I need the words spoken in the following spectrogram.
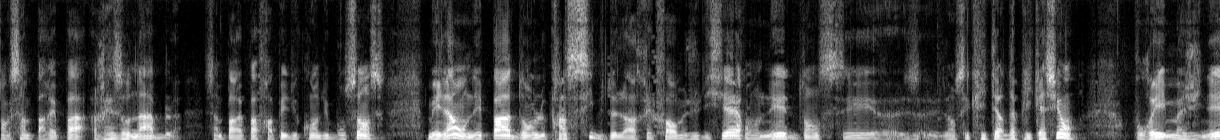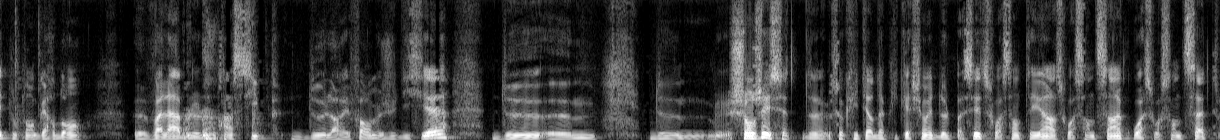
Donc ça ne me paraît pas raisonnable, ça ne me paraît pas frapper du coin du bon sens. Mais là, on n'est pas dans le principe de la réforme judiciaire, on est dans ces, dans ces critères d'application. On pourrait imaginer, tout en gardant valable le principe de la réforme judiciaire, de, euh, changer ce critère d'application et de le passer de 61 à 65 ou à 67,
